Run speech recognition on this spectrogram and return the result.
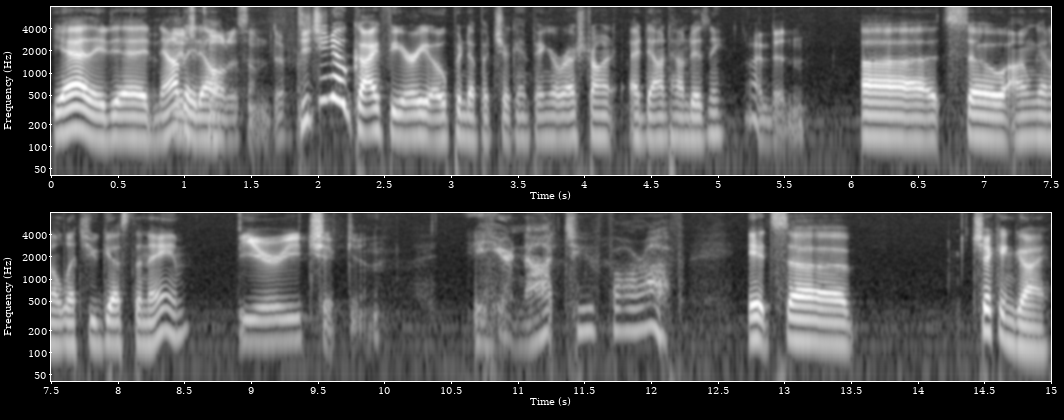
Yeah, they did. Now they they, just called don't. it something different. Did you know Guy Fieri opened up a chicken finger restaurant at downtown Disney? I didn't. Uh, so I'm gonna let you guess the name. Fury Chicken. You're not too far off. It's uh, Chicken Guy.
